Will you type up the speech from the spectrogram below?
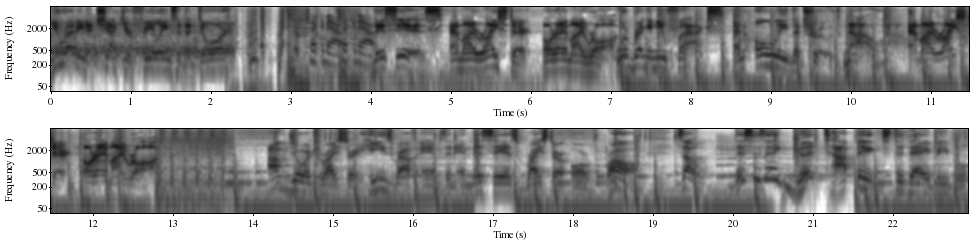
You ready to check your feelings at the door? Check it out. Check it out. This is Am I Wrighster or Am I Wrong? We're bringing you facts and only the truth. Now, Am I Wrighster or Am I Wrong? I'm George Wrighster. He's Ralph Amsden, and this is Wrighster or Wrong. So, this is a good topic today, people.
